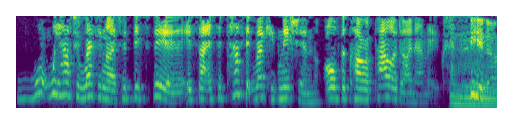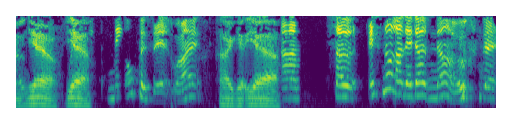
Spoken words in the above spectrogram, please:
what we have to recognize with this fear is that it's a tacit recognition of the current power dynamics. you know, Mm, Yeah, yeah. the opposite, right? I get. Yeah. Um, so it's not like they don't know that,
